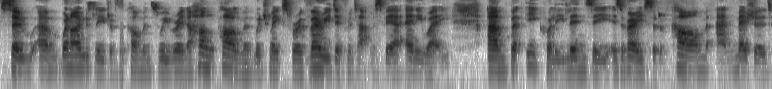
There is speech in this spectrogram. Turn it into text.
So um, when I was leader of the Commons, we were in a hung Parliament, which makes for a very different atmosphere anyway. Um, but equally, Lindsay is a very sort of calm and measured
